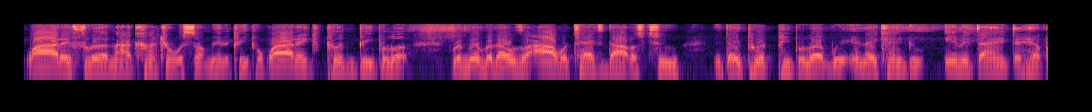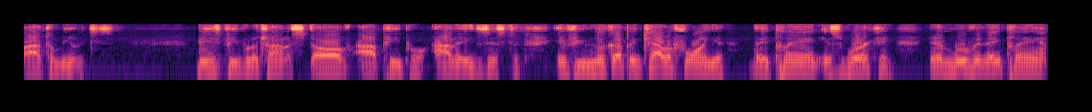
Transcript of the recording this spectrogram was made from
Why are they flooding our country with so many people? Why are they putting people up? Remember, those are our tax dollars too that they put people up with, and they can't do anything to help our communities. These people are trying to starve our people out of existence. If you look up in California, their plan is working. They're moving their plan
